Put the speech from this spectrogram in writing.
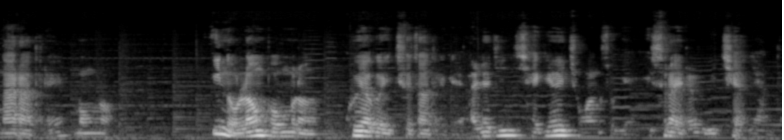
나라들의 목록 이 놀라운 본문은 구약의 저자들에게 알려진 세계의 중앙 속에 이스라엘을 위치하게 한다.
